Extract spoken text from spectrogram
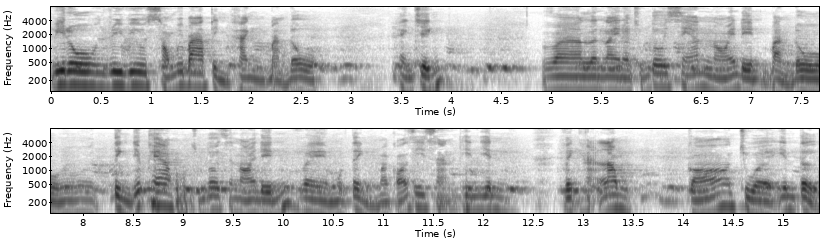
video review 63 tỉnh thành bản đồ hành chính. Và lần này là chúng tôi sẽ nói đến bản đồ tỉnh tiếp theo. Chúng tôi sẽ nói đến về một tỉnh mà có di sản thiên nhiên Vịnh Hạ Long có chùa Yên Tử,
